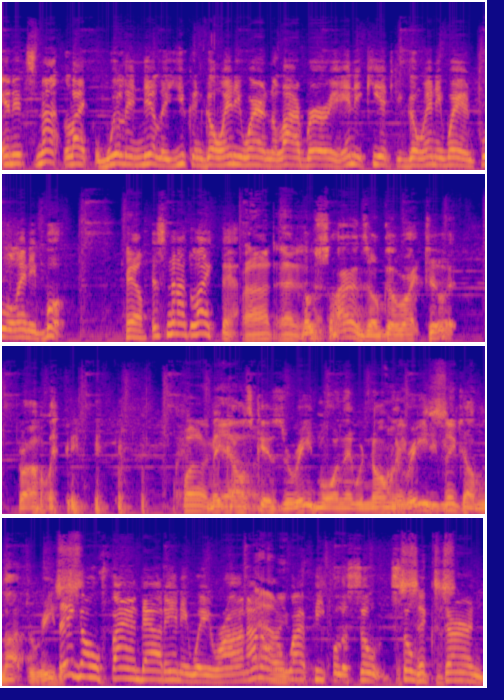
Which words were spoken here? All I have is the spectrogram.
And it's not like willy nilly. You can go anywhere in the library. Any kid can go anywhere and pull any book. Yeah, It's not like that. uh, uh, Those signs, they'll go right to it, probably. well, It may yeah. cause kids to read more than they would normally Only read if you tell them not to read They it. gonna find out anyway, Ron. I don't I know mean, why people are so so sixth- darn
